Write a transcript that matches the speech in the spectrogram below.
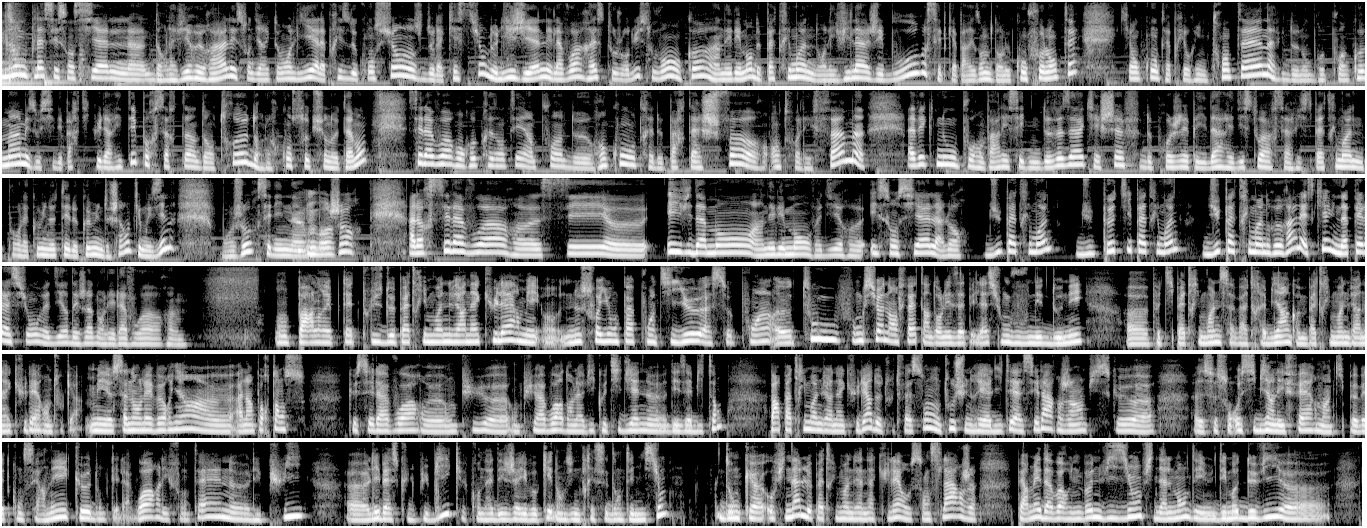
Ils ont une place essentielle dans la vie rurale et sont directement liés à la prise de conscience de la question de l'hygiène. Et la voie reste aujourd'hui souvent encore un élément de patrimoine dans les villages et bourgs. C'est le cas par exemple dans le Confolantais, qui en compte a priori une trentaine, avec de nombreux points communs, mais aussi des particularités pour certains d'entre eux, dans leur construction notamment. Ces lavoirs ont représenté un point de rencontre et de partage fort entre les femmes. Avec nous pour en parler, Céline Deveza, qui est chef de projet Pays d'Art et d'Histoire, service patrimoine pour la communauté de communes de Charente-Limousine. Bonjour Céline. Bonjour. Alors c'est l'avoir, euh, c'est euh, évidemment un élément, on va dire, euh, essentiel. Alors du patrimoine, du petit patrimoine, du patrimoine rural. Est-ce qu'il y a une appellation, on va dire, déjà dans les lavoirs? On parlerait peut-être plus de patrimoine vernaculaire, mais ne soyons pas pointilleux à ce point. tout fonctionne en fait hein, dans les appellations que vous venez de donner. petit patrimoine, ça va très bien, comme patrimoine vernaculaire en tout cas. Mais ça n'enlève rien à l'importance que ces lavoirs euh, ont, pu, euh, ont pu avoir dans la vie quotidienne euh, des habitants. Par patrimoine vernaculaire, de toute façon, on touche une réalité assez large, hein, puisque ce sont aussi bien les fermes hein, qui peuvent être concernées que donc les lavoirs, les fontaines, les puits, les bascules publiques qu'on a déjà évoquées dans une précédente émission. Donc au final, le patrimoine vernaculaire au sens large permet d'avoir une bonne vision finalement des, des modes de vie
